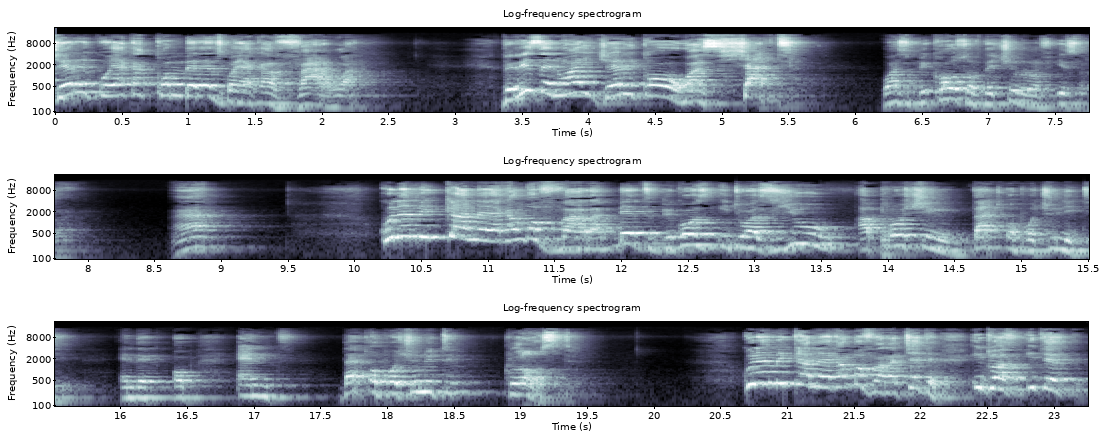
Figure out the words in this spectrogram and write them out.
Jericho yakakomberedzwa yakavharwa. The reason why Jericho was shut was because of the children of Israel. Huh? because it was you approaching that opportunity and the, and that opportunity closed it was it is,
